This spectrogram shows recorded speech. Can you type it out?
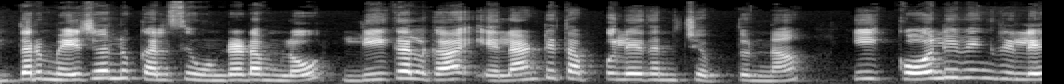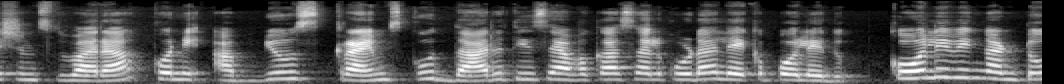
ఇద్దరు మేజర్లు కలిసి ఉండడంలో లీగల్గా ఎలాంటి తప్పు లేదని చెప్తున్నా ఈ కోలివింగ్ రిలేషన్స్ ద్వారా కొన్ని అబ్యూస్ క్రైమ్స్కు దారి తీసే అవకాశాలు కూడా లేకపోలేదు. కోలివింగ్ అంటూ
